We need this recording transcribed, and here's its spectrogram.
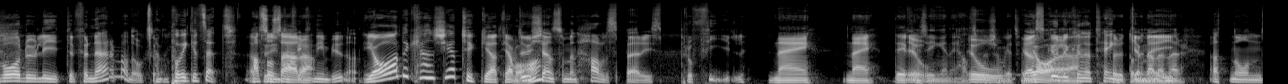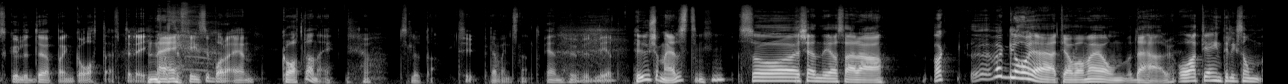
Var du lite förnärmad också? På vilket sätt? Att du inte fick en inbjudan? Ja, det kanske jag tycker att jag var. Du känns som en Hallsbergs profil. Nej, nej, det finns Jo. ingen i Hallsberg som Jo, vet vem jag jag skulle är, kunna tänka mig vänner. att någon skulle döpa en gata efter dig. Nej. Fast det finns ju bara en, Gatan, nej. Ja. Sluta. typ. Det var inte snällt. En huvudled. Hur som helst Mhm. så kände jag så här, vad, vad glad jag är att jag var med om det här. Och att jag inte liksom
